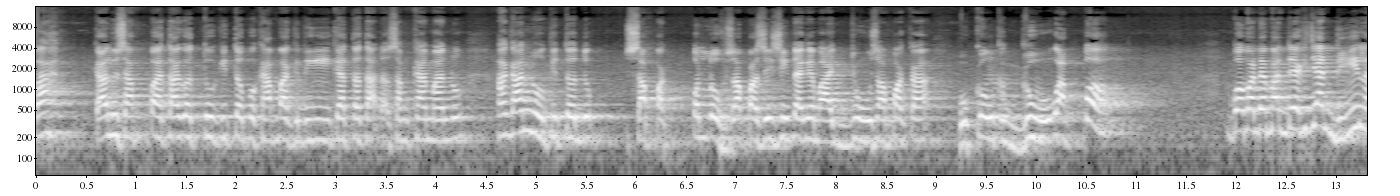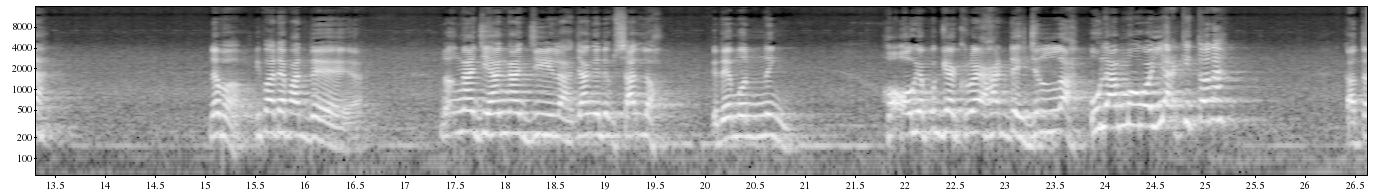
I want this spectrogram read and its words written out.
Wah kalau siapa tahu tu kita pun khabar ke diri kata tak ada samkan manu. Ha kanu kita duk siapa peluh siapa sisi tangan baju siapa ka hukum ke gu apa. Buat pada-pada kejadilah. Nampak? Ibadah-pada. Nak ngaji hang ngaji lah, jangan duk salah. Kedai morning. Hak orang pergi Quran hadis jelas. Ulama royak kita nah. Kata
